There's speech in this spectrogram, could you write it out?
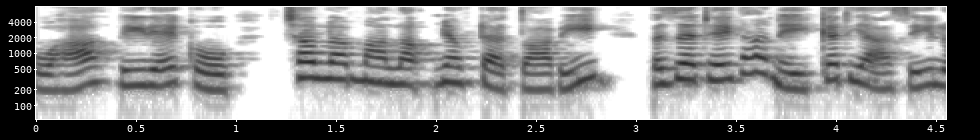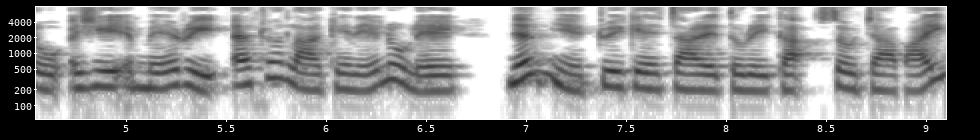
ကိုယ်ဟာလေထဲကို6လက်မလောက်မြောက်တက်သွားပြီးပါဇက်ထဲကနေကက်တရာစီလိုအရေးအမဲတွေအထွက်လာခဲ့တယ်လို့လည်းမျက်မြင်တွေ့ခဲ့ကြတဲ့သူတွေကဆိုကြပါတယ်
